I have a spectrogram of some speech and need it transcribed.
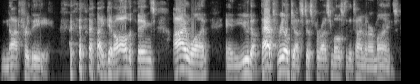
not for thee. I get all the things I want and you don't. That's real justice for us most of the time in our minds.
